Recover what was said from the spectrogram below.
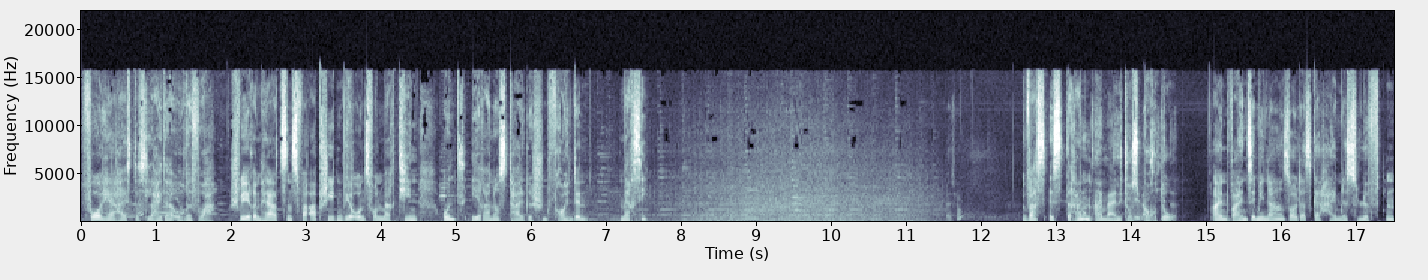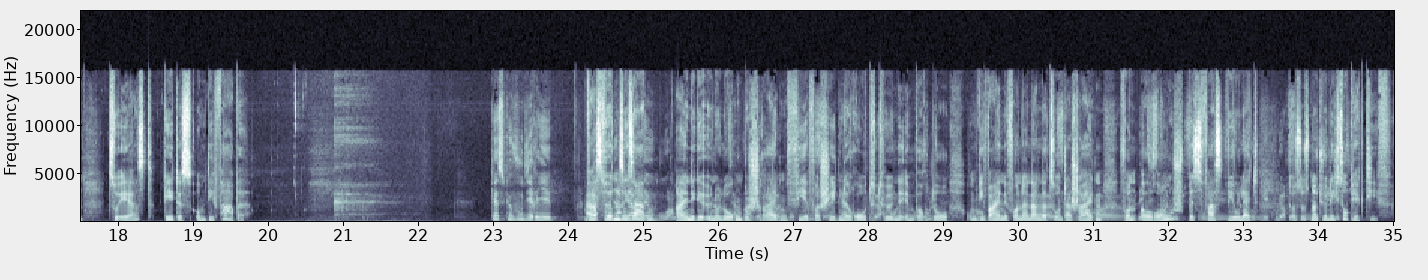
Vorher heißt es leider au revoir. Schweren Herzens verabschieden wir uns von Martine und ihrer nostalgischen Freundin. Merci. Was ist dran am Mythos Bordeaux? Ein Weinseminar soll das Geheimnis lüften. Zuerst geht es um die Farbe. Qu'est-ce que vous diriez was würden Sie sagen? Einige Önologen beschreiben vier verschiedene Rottöne im Bordeaux, um die Weine voneinander zu unterscheiden, von orange bis fast violett. Das ist natürlich subjektiv.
